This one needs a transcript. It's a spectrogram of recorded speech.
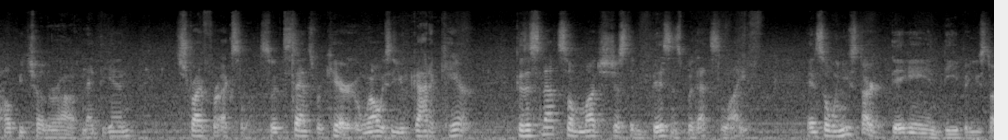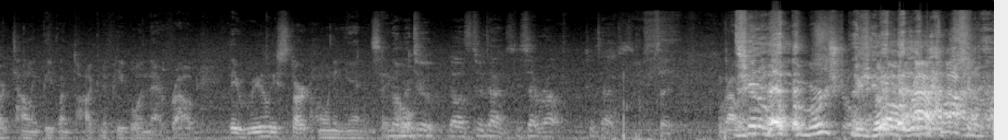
help each other out, and at the end, strive for excellence. So it stands for care, and we always say you got to care, because it's not so much just in business, but that's life. And so when you start digging in deep and you start telling people and talking to people in that route, they really start honing in and saying, Number "Oh, two. No, it's two times. He said route. Two times. A whole commercial. Good old route.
